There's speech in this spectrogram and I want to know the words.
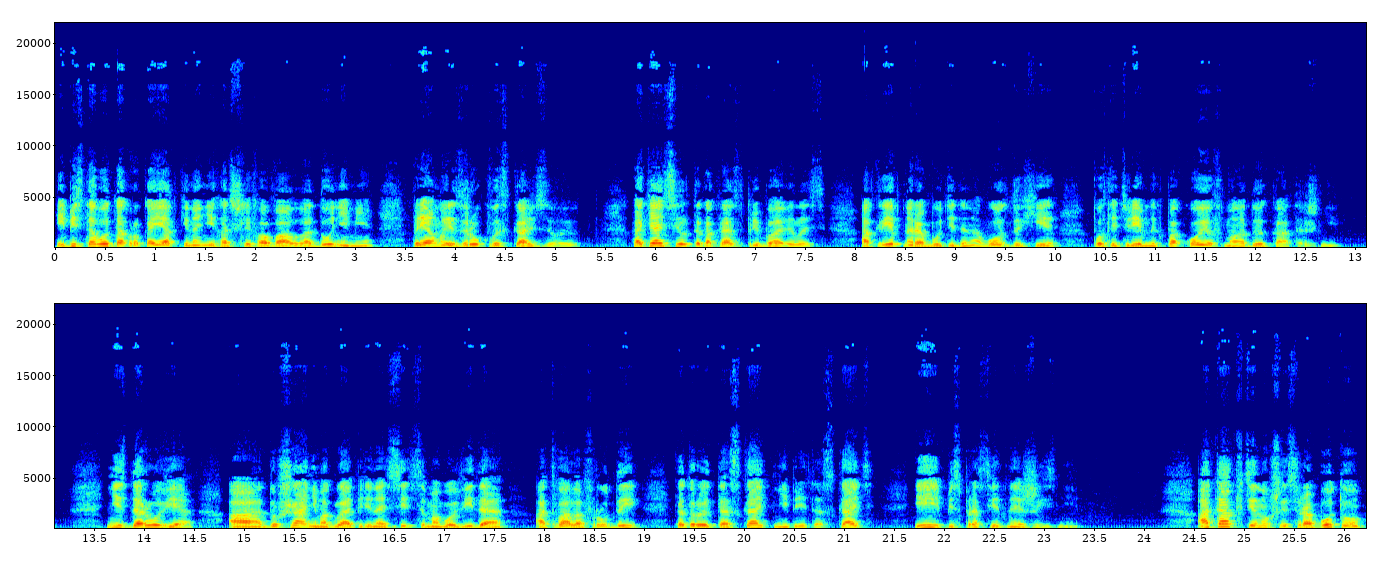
И без того так рукоятки на них отшлифовал ладонями, прямо из рук выскальзывают. Хотя сил-то как раз прибавилось, а креп на работе да на воздухе, после тюремных покоев молодой каторжник. Не здоровье, а душа не могла переносить самого вида отвалов руды, которую таскать, не перетаскать, и беспросветной жизни. А так, втянувшись в работу,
